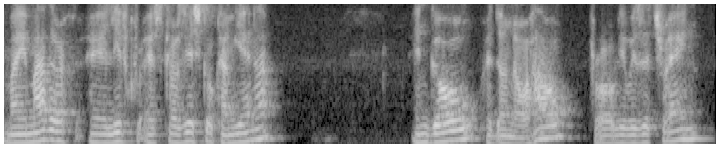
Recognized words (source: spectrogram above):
My mother uh, lived at Skarżysko Kamienna and go, I don't know how, probably with a train.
